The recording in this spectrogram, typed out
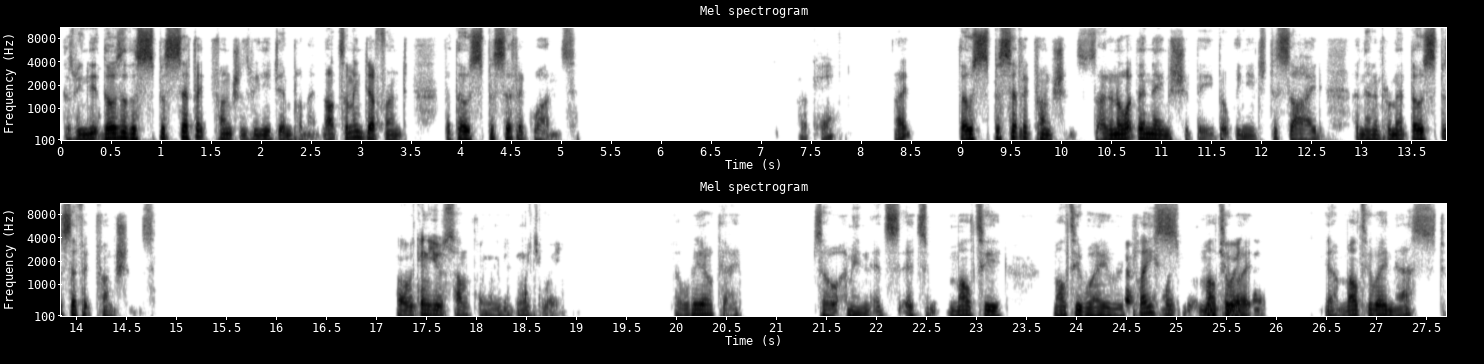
because we need those are the specific functions we need to implement, not something different, but those specific ones. Okay. Right. Those specific functions. So I don't know what their names should be, but we need to decide and then implement those specific functions. Well, we can use something with multi-way. That will be okay. So I mean, it's it's multi multi-way replace, multi-way, yeah, multi-way nest,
